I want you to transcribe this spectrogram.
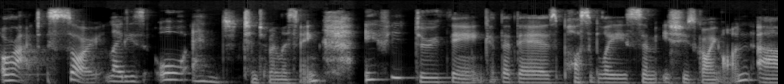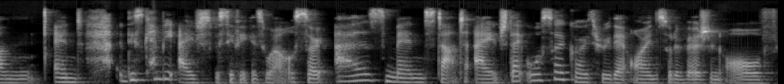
all right. So, ladies or and gentlemen listening, if you do think that there's possibly some issues going on, um, and this can be age specific as well. So, as men start to age, they also go through their own sort of version of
